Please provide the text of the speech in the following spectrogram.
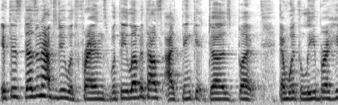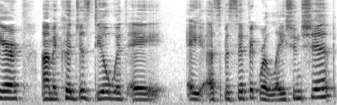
If this doesn't have to do with friends, with the 11th house, I think it does. But, and with Libra here, um, it could just deal with a a, a specific relationship,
